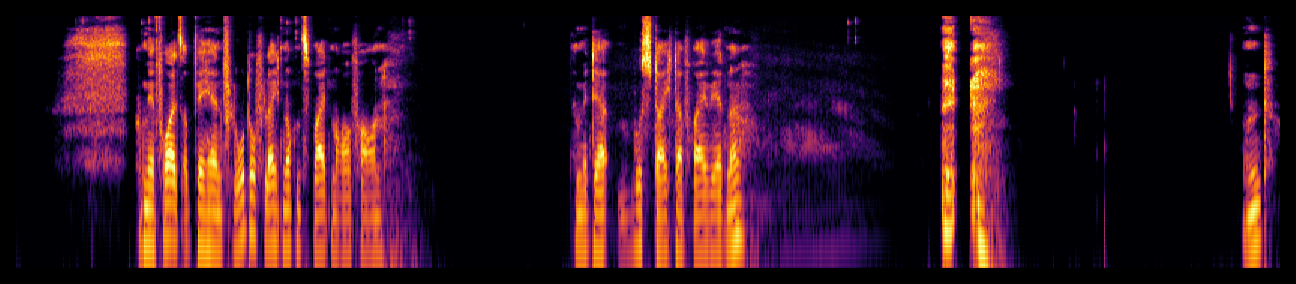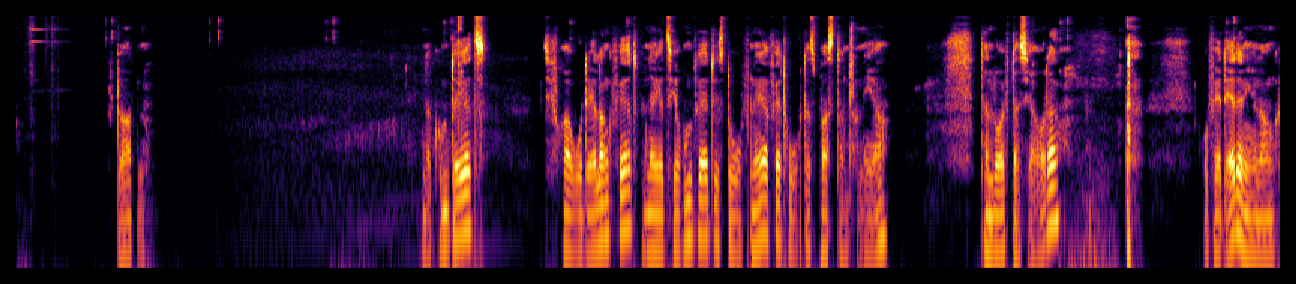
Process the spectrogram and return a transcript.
Kommt mir vor, als ob wir hier in Floto vielleicht noch einen zweiten raufhauen. Damit der Bussteig da frei wird, ne? Und starten. Da kommt er jetzt. Ist die Frage, wo der lang fährt. Wenn er jetzt hier rumfährt, ist doof. Ne, er fährt hoch. Das passt dann schon eher. Dann läuft das ja, oder? wo fährt er denn hier lang?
